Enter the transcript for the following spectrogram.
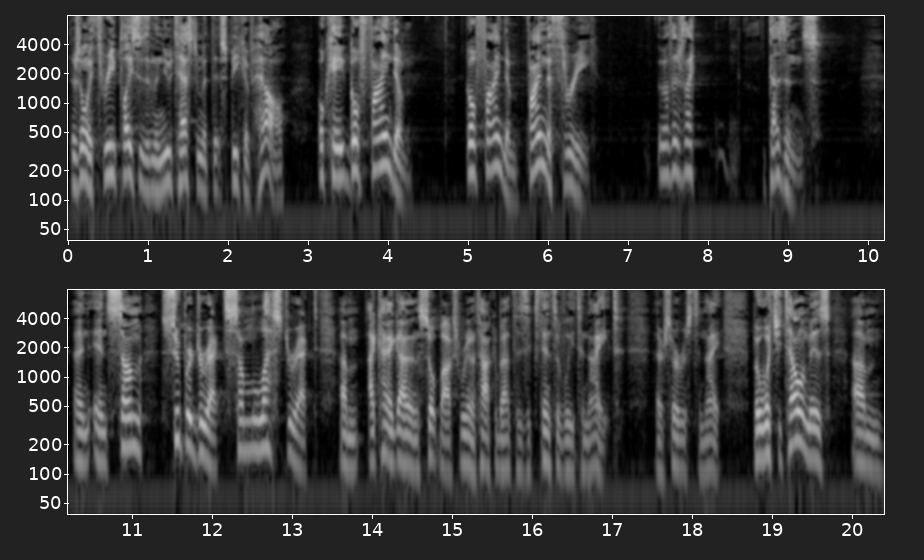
there's only three places in the New Testament that speak of hell, okay, go find them. Go find them. Find the three. Well, there's like dozens. And, and some super direct, some less direct. Um, I kind of got in the soapbox. We're going to talk about this extensively tonight, our service tonight. But what you tell them is, um,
